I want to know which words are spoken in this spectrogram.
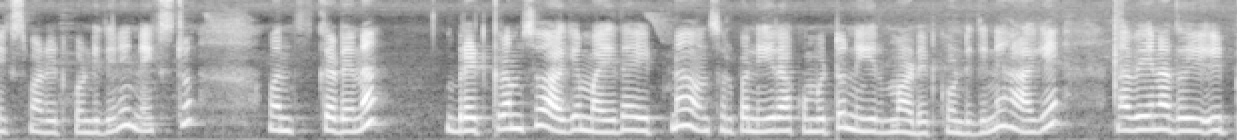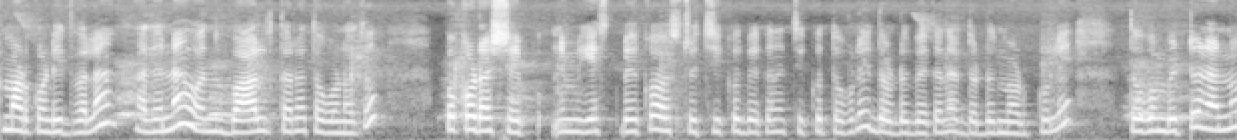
ಮಿಕ್ಸ್ ಮಾಡಿ ಇಟ್ಕೊಂಡಿದ್ದೀನಿ. ನೆಕ್ಸ್ಟು ಒಂದು ಕಡೆನ ಬ್ರೆಡ್ ಕ್ರಮ್ಸು ಹಾಗೆ ಮೈದಾ ಹಿಟ್ಟನ್ನ ಒಂದು ಸ್ವಲ್ಪ ನೀರು ಹಾಕೊಂಡ್ಬಿಟ್ಟು ನೀರು ಮಾಡಿ ಇಟ್ಕೊಂಡಿದ್ದೀನಿ ಹಾಗೆ ನಾವೇನದು ಹಿಟ್ಟು ಮಾಡ್ಕೊಂಡಿದ್ವಲ್ಲ, ಅದನ್ನು ಒಂದು ಬಾಲ್ ಥರ ತೊಗೊಳೋದು. ಪಕೋಡ ಶೇಪ್ ನಿಮ್ಗೆ ಎಷ್ಟು ಬೇಕೋ ಅಷ್ಟು ಚಿಕ್ಕದು ಬೇಕಂದ್ರೆ ಚಿಕ್ಕದು ತೊಗೊಳ್ಳಿ, ದೊಡ್ಡದು ಬೇಕಂದ್ರೆ ದೊಡ್ಡದು ಮಾಡ್ಕೊಳ್ಳಿ. ತೊಗೊಂಬಿಟ್ಟು ನಾನು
